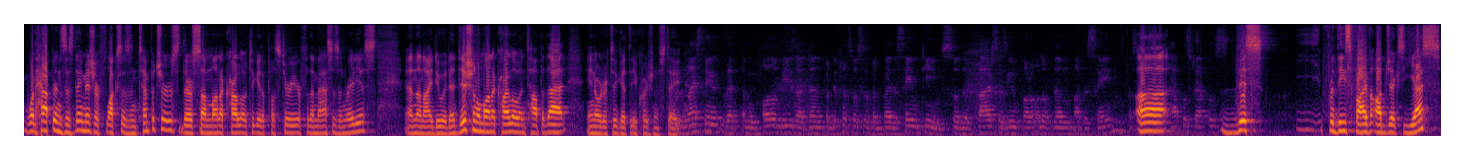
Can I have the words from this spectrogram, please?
what happens is they measure fluxes and temperatures. There's some Monte Carlo to get a posterior for the masses and radius, and then I do an additional Monte Carlo on top of that in order to get the equation of state. The nice thing is that, I mean, all of these are done for different sources, but by the same teams. So the priors assumed for all of them are the same? Uh, Apples to apples? This, for these five objects, yes.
